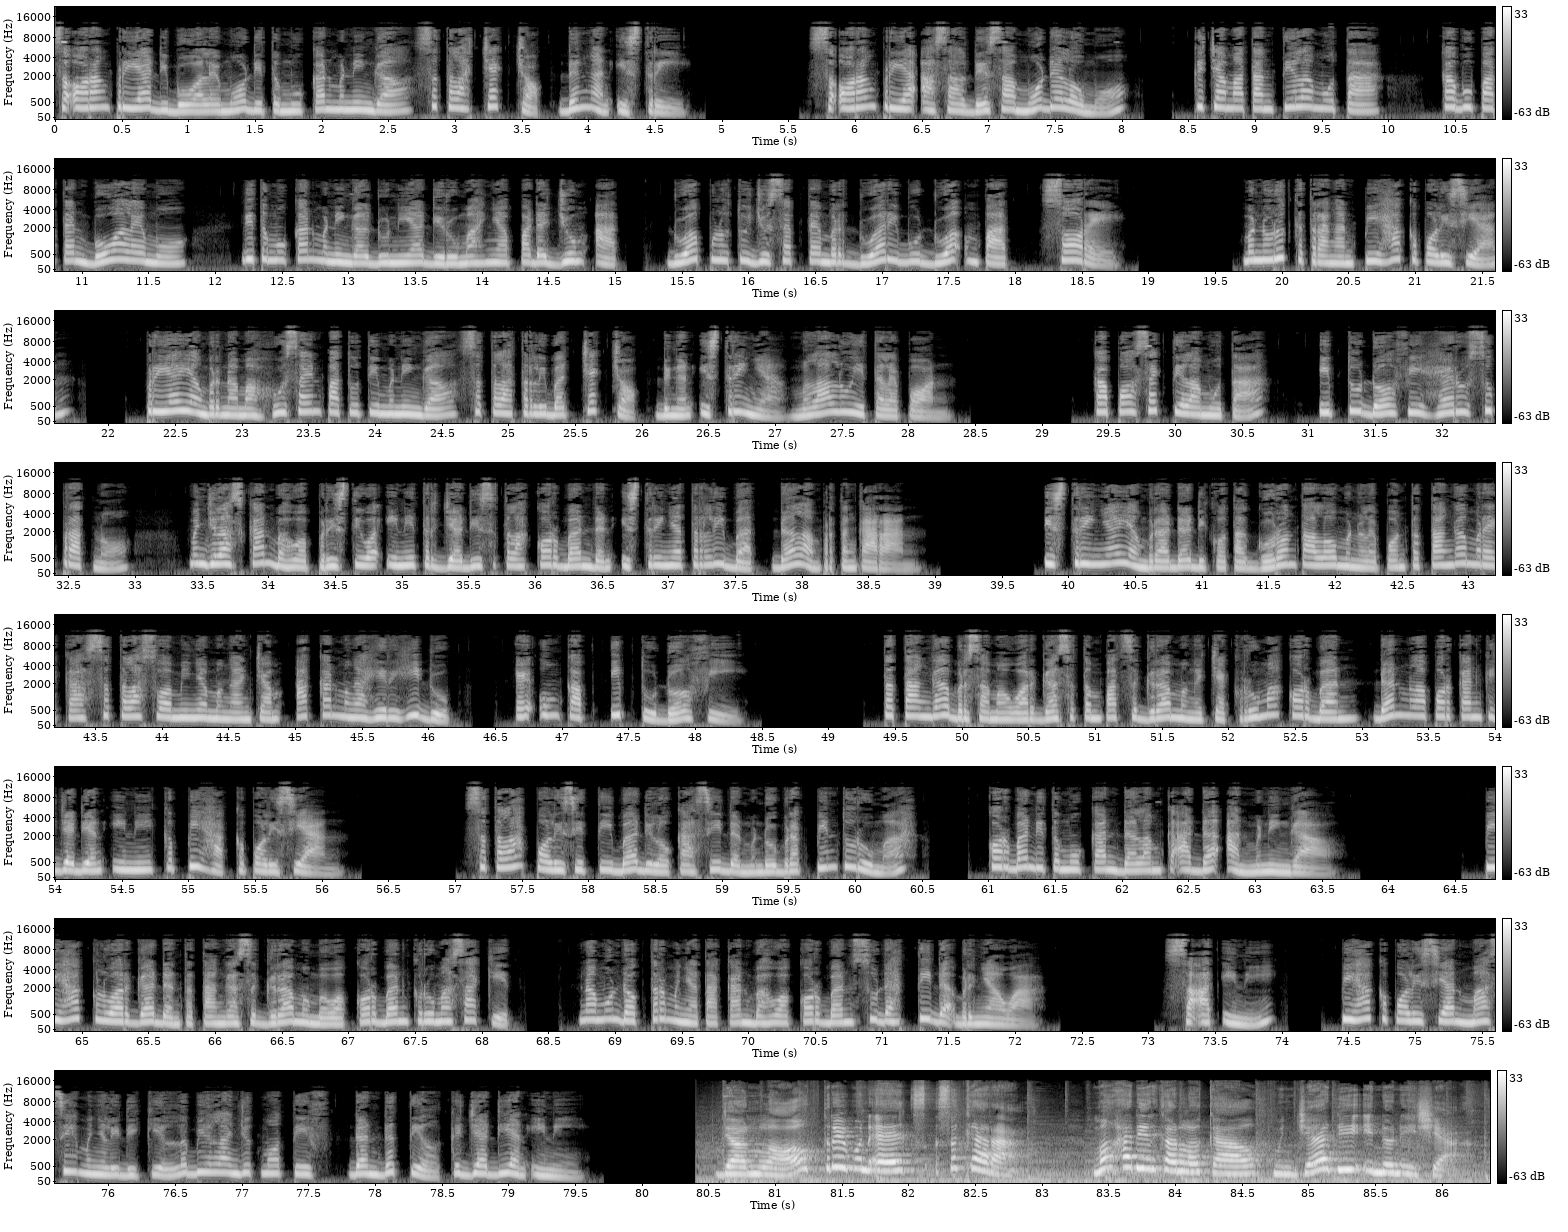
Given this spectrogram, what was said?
seorang pria di Boalemo ditemukan meninggal setelah cekcok dengan istri. Seorang pria asal desa Modelomo, Kecamatan Tilamuta, Kabupaten Boalemo, ditemukan meninggal dunia di rumahnya pada Jumat, 27 September 2024, sore. Menurut keterangan pihak kepolisian, pria yang bernama Husain Patuti meninggal setelah terlibat cekcok dengan istrinya melalui telepon. Kapolsek Tilamuta, Ibtu Dolfi Heru Supratno, menjelaskan bahwa peristiwa ini terjadi setelah korban dan istrinya terlibat dalam pertengkaran. Istrinya yang berada di kota Gorontalo menelepon tetangga mereka setelah suaminya mengancam akan mengakhiri hidup, e ungkap Ibtu Dolfi. Tetangga bersama warga setempat segera mengecek rumah korban dan melaporkan kejadian ini ke pihak kepolisian. Setelah polisi tiba di lokasi dan mendobrak pintu rumah, korban ditemukan dalam keadaan meninggal. Pihak keluarga dan tetangga segera membawa korban ke rumah sakit, namun dokter menyatakan bahwa korban sudah tidak bernyawa. Saat ini, pihak kepolisian masih menyelidiki lebih lanjut motif dan detil kejadian ini. Download Tribun X sekarang, menghadirkan lokal menjadi Indonesia.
